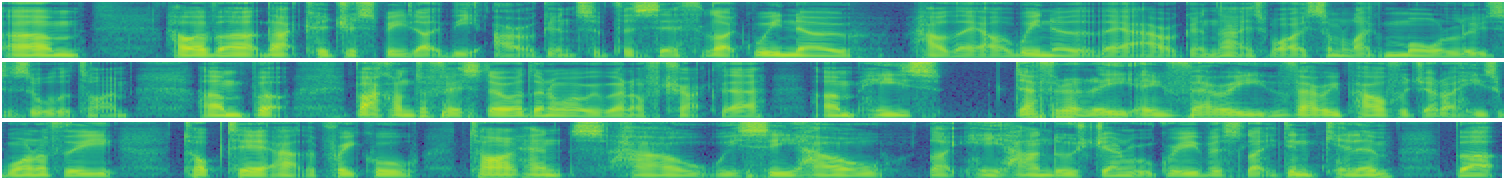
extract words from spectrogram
Um, however, that could just be like the arrogance of the Sith. Like we know how they are. We know that they are arrogant. That is why someone like Maul loses all the time. Um, but back onto Fisto. I don't know where we went off track there. Um, he's definitely a very, very powerful Jedi. He's one of the top tier at the prequel time. Hence, how we see how like he handles General Grievous. Like he didn't kill him, but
